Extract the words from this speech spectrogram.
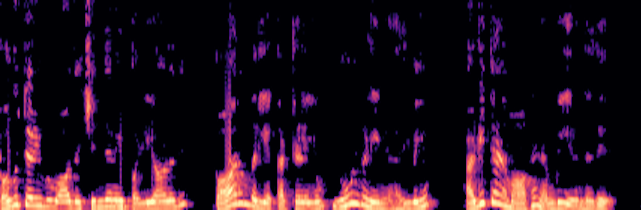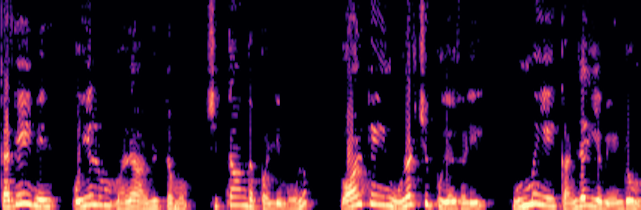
பகுத்தறிவுவாத சிந்தனை பள்ளியானது பாரம்பரிய கற்றலையும் நூல்களின் அறிவையும் அடித்தளமாக நம்பியிருந்தது. கதேவின் புயலும் மன அழுத்தமும் சித்தாந்த பள்ளி மூலம் வாழ்க்கையின் உணர்ச்சி புயல்களில் உண்மையை கண்டறிய வேண்டும்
